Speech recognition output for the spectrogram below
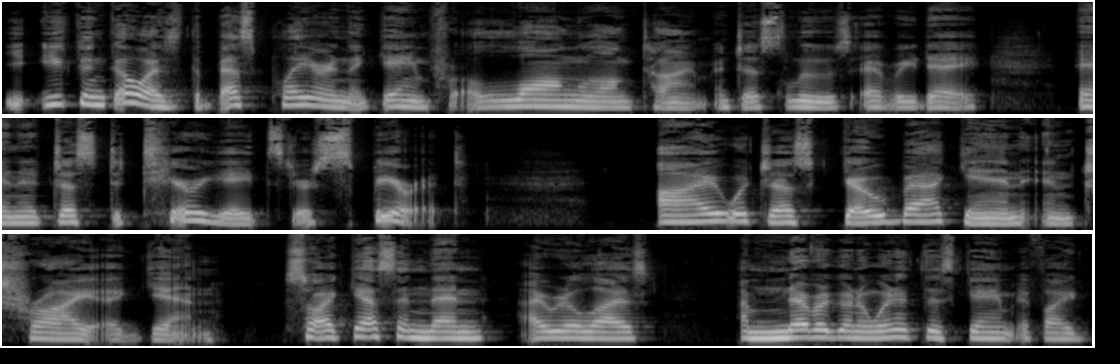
you, you can go as the best player in the game for a long, long time and just lose every day. And it just deteriorates your spirit. I would just go back in and try again. So I guess, and then I realized I'm never going to win at this game if I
